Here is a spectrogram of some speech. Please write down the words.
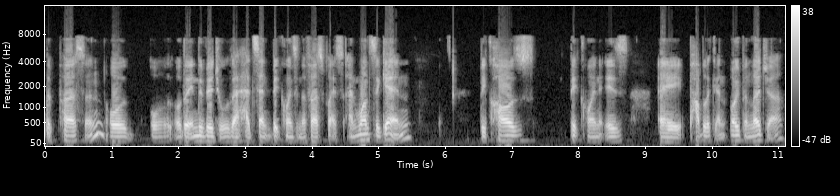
the person or, or, or the individual that had sent bitcoins in the first place. And once again, because Bitcoin is a public and open ledger,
